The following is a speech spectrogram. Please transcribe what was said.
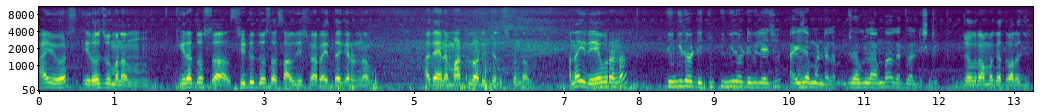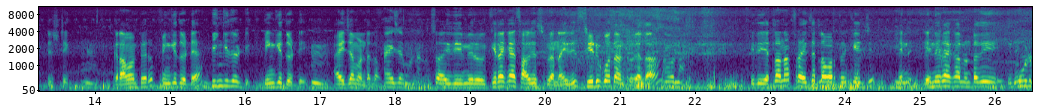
హాయ్ వ్యూవర్స్ ఈరోజు మనం కీర దోస సీడు దోస సాగు చేసిన రైతు దగ్గర ఉన్నాం. అది ఆయన మాటల్లో అడిగి తెలుసుకుందాం. అన్న ఇది ఏ ఊరన్నా? పింగిదొడ్డి పింగిదొడ్డి విలేజ్ ఐజా మండలం జోగులాంబ గద్వాల్ డిస్టిక్ జోగురామ గద్వాల డిస్టిక్ గ్రామం పేరు పింగిదొడ్డే? పింగిదొడ్డి. పింగిదొడ్డి. ఐజా మండలం. ఐజా మండలం. సో ఇది మీరు కీరకాయ సాగు చేస్తారు కదా ఇది సీడు కోత అంటారు కదా? అవునా? ఇది ఎట్లానా ప్రైస్ ఎట్లా పడుతుంది కేజీ? ఎన్ని రకాలు ఉంటుంది ఇది? మూడు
